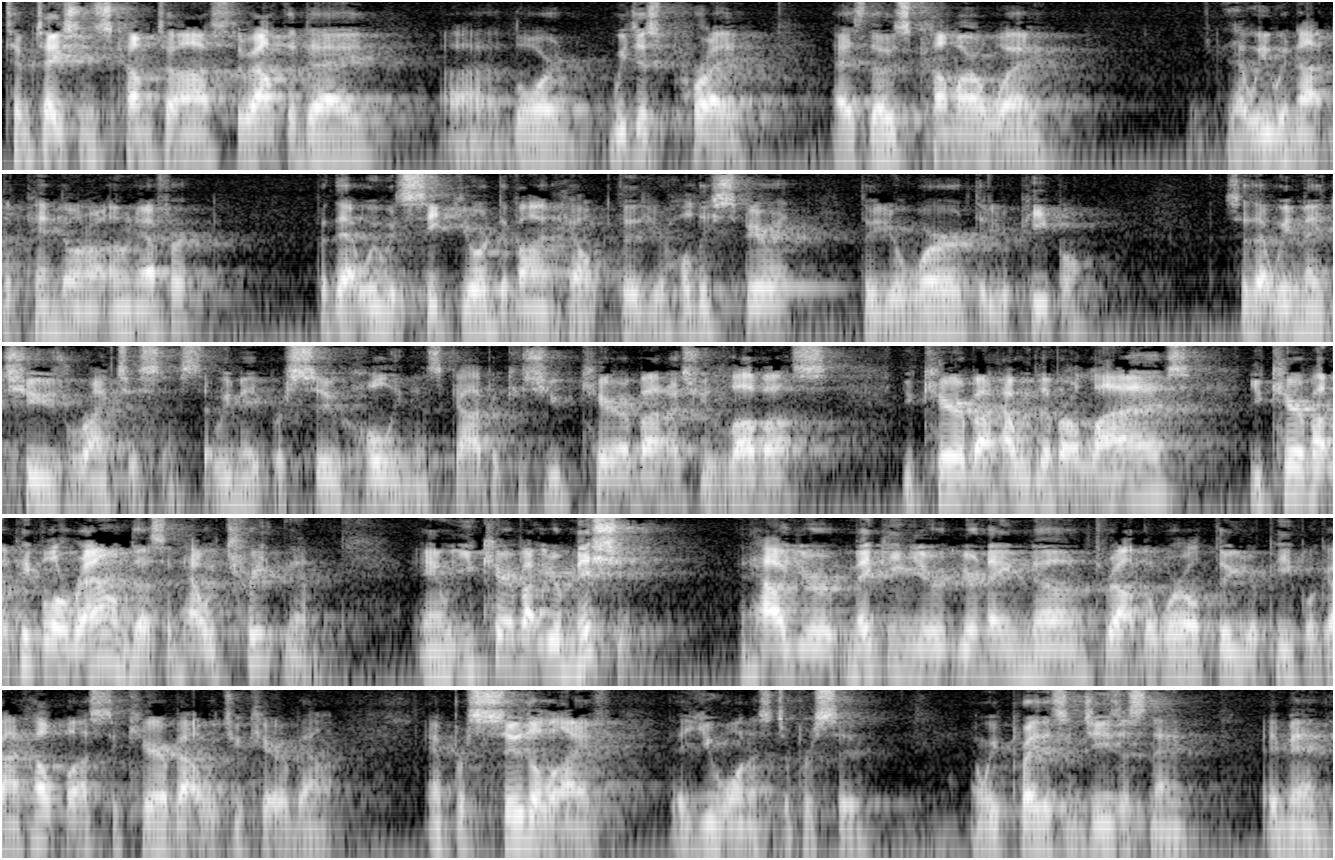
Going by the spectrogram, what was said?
Temptations come to us throughout the day uh, Lord, we just pray as those come our way that we would not depend on our own effort, but that we would seek your divine help through your Holy Spirit, through your word, through your people, so that we may choose righteousness, that we may pursue holiness, God, because you care about us, you love us, you care about how we live our lives, you care about the people around us and how we treat them, and you care about your mission and how you're making your, your name known throughout the world through your people. God, help us to care about what you care about and pursue the life that you want us to pursue. And we pray this in Jesus' name. Amen.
